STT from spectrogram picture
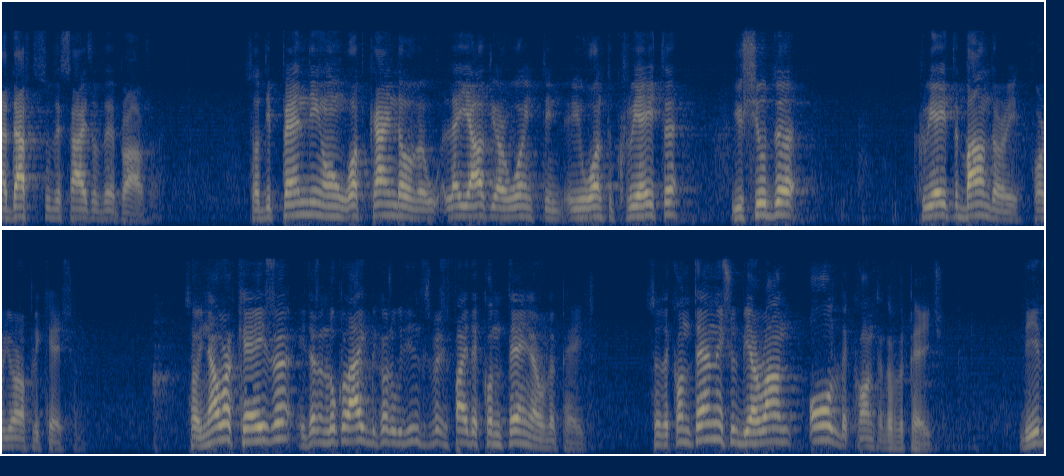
adapts to the size of the browser. So depending on what kind of layout you, are wanting, you want to create, you should uh, create the boundary for your application. So in our case, it doesn't look like because we didn't specify the container of the page. So the container should be around all the content of the page. Div,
